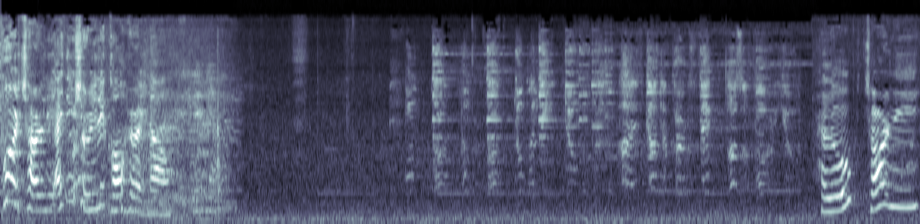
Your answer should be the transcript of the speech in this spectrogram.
Poor Charlie. I think we should really call her right now. Hello, Charlie.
